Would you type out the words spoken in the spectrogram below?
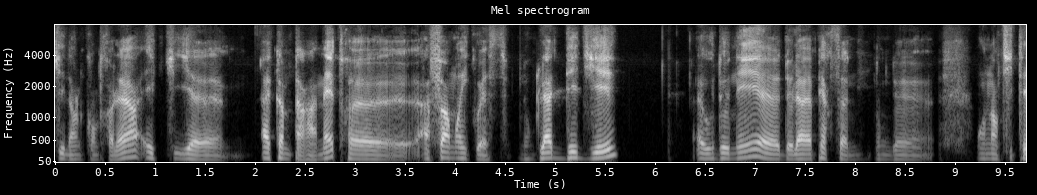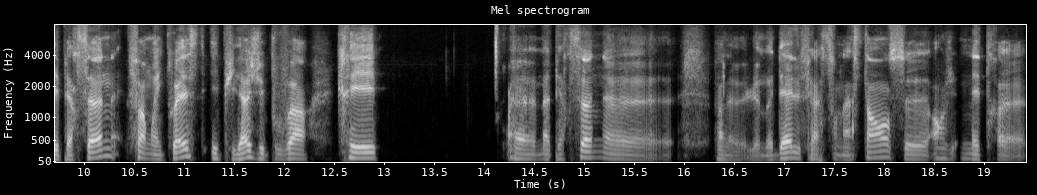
qui est dans le contrôleur et qui a comme paramètre un form request. Donc là, dédié aux données de la personne, donc de mon entité personne, form request, et puis là, je vais pouvoir créer ma personne, enfin, le, modèle, faire son instance, mettre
